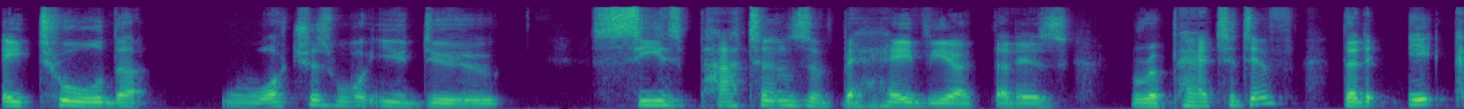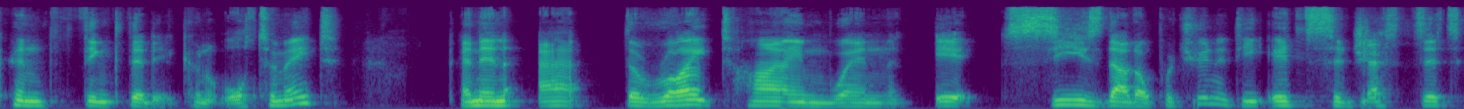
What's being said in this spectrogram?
a tool that watches what you do, sees patterns of behavior that is repetitive, that it can think that it can automate, and then at the right time when it sees that opportunity, it suggests it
